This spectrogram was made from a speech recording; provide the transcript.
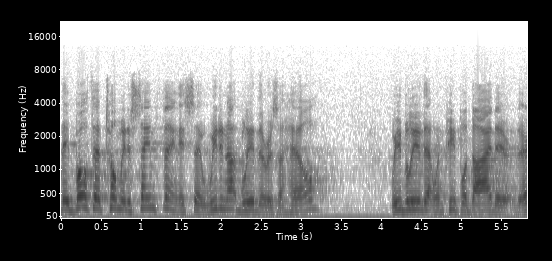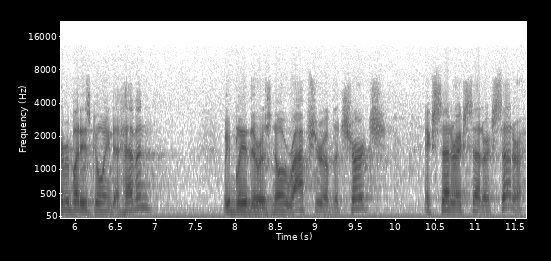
they both have told me the same thing. They say, We do not believe there is a hell. We believe that when people die, everybody's going to heaven. We believe there is no rapture of the church etc., etc., etc.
